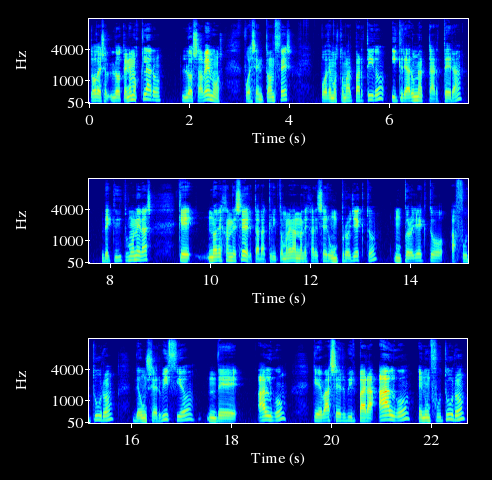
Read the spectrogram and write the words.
todo eso. ¿Lo tenemos claro? ¿Lo sabemos? Pues entonces podemos tomar partido y crear una cartera de criptomonedas que no dejan de ser, cada criptomoneda no deja de ser un proyecto, un proyecto a futuro de un servicio, de algo que va a servir para algo en un futuro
